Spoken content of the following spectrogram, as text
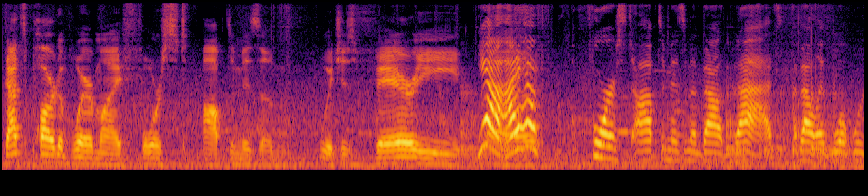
that's part of where my forced optimism, which is very Yeah, I uh, have forced optimism about that, about like what we're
